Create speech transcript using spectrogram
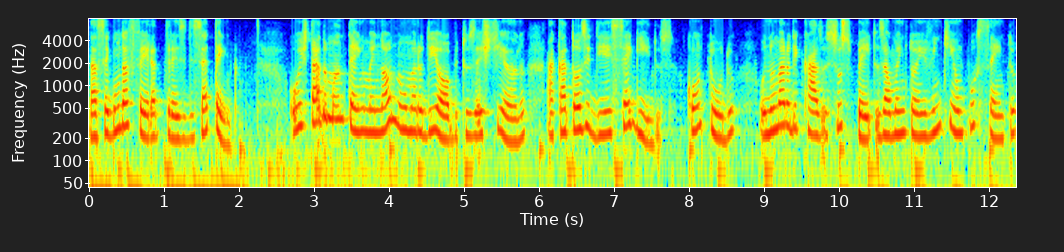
na segunda-feira, 13 de setembro. O estado mantém o menor número de óbitos este ano há 14 dias seguidos. Contudo, o número de casos suspeitos aumentou em 21%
